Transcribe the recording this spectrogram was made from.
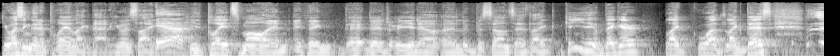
He wasn't going to play like that. He was like, Yeah. he played small, and I think the, the, you know uh, Luc Besson says like, can you do bigger? Like what? Like this?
